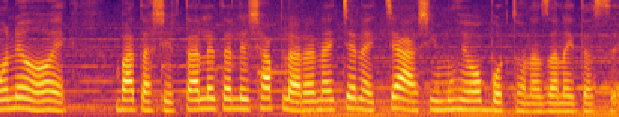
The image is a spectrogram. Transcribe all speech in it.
মনে হয় বাতাসের তালে তালে শাপলারা নাইচা নাইচা আসি মুহে অভ্যর্থনা জানাইতাছে।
